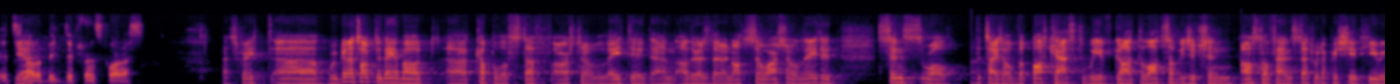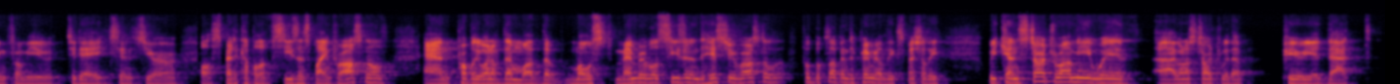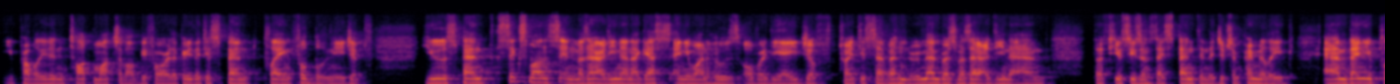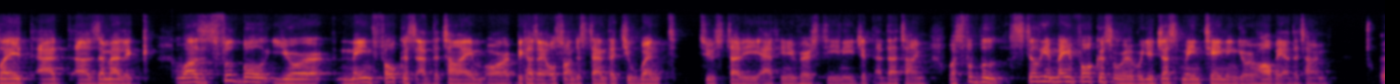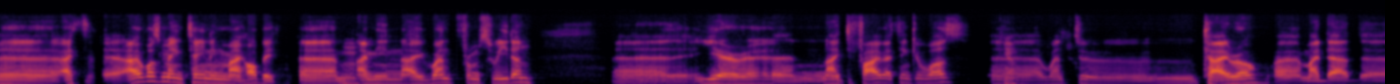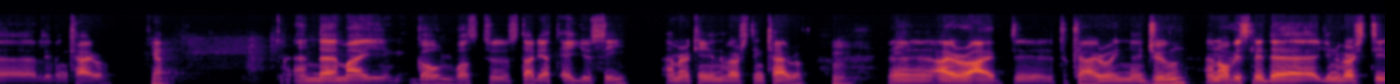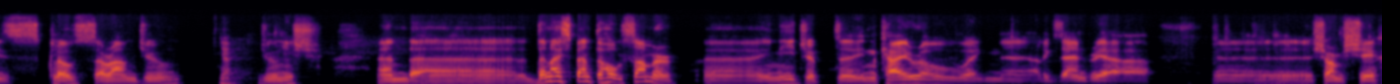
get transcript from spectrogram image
it's Yeah. not a big difference for us. That's great. Uh, we're going to talk today about a couple of stuff Arsenal related and others that are not so Arsenal related. Since, well, the title of the podcast, we've got lots of Egyptian Arsenal fans that would appreciate hearing from you today since you're, well, spent a couple of seasons playing for Arsenal. And probably one of them was the most memorable season in the history of Arsenal Football Club in the Premier League, especially. We can start, Rami, with, uh, I want to start with a period that you probably didn't talk much about before, the period that you spent playing football in Egypt. You spent six months in Mazar Adina, and I guess anyone who's over the age of 27 remembers Mazar Adina and the few seasons they spent in the Egyptian Premier League. And then you played at uh, Zamalek. Was football your main focus at the time, or because I also understand that you went to study at university in Egypt at that time, was football still your main focus, or were you just maintaining your hobby at the time? Uh, I, th- I was maintaining my hobby. Um, Mm. I mean, I went from Sweden uh, year uh, 95, I think it was. Uh, Yeah. Went to Cairo. Uh, my dad uh, lived in Cairo. Yeah. And uh, my goal was to study at AUC, American University in Cairo. Hmm. Uh, I arrived uh, to Cairo in uh, June, and obviously the universities close around June. June-ish. And uh, then I spent the whole summer uh, in Egypt, uh, in Cairo, in uh, Alexandria, uh, Sharm el-Sheikh.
